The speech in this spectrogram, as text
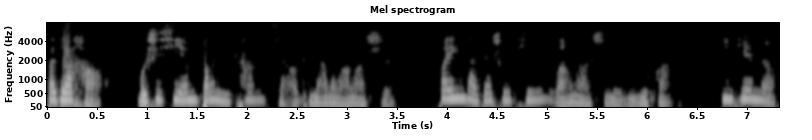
大家好，我是西安邦尼康小儿推拿的王老师，欢迎大家收听王老师每日一话。今天呢，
